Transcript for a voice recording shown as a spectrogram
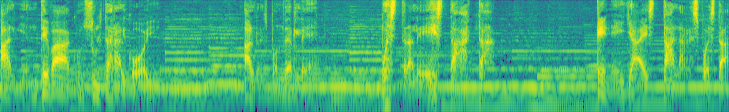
Alguien te va a consultar algo hoy. Al responderle, Muéstrale esta acta. En ella está la respuesta.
